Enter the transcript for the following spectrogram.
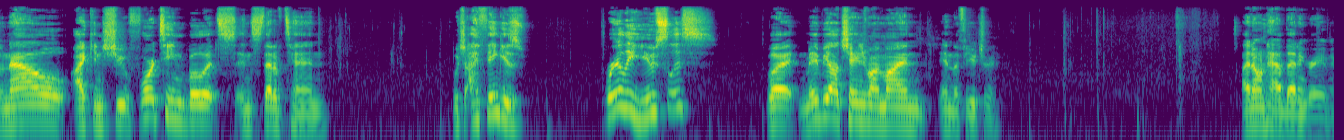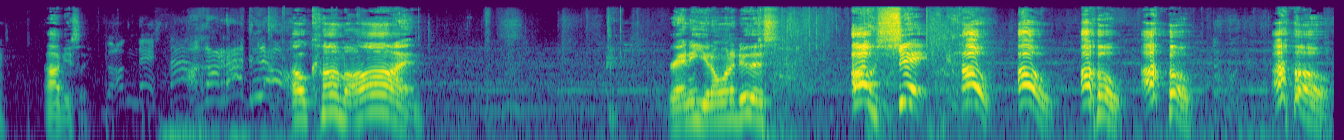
So now I can shoot 14 bullets instead of 10, which I think is really useless, but maybe I'll change my mind in the future. I don't have that engraving, obviously. Oh, come on! Granny, you don't want to do this. Oh, shit! Oh! Oh! Oh! Oh! Oh!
